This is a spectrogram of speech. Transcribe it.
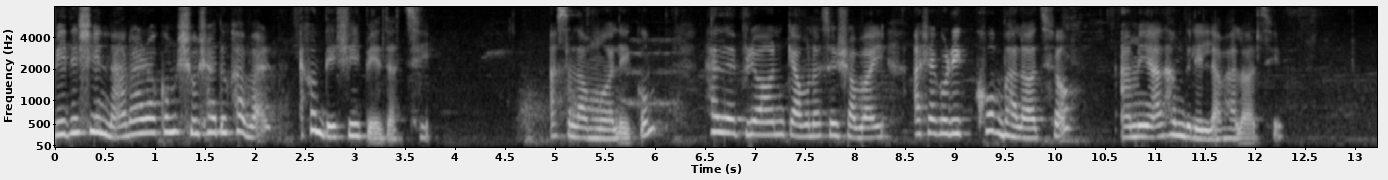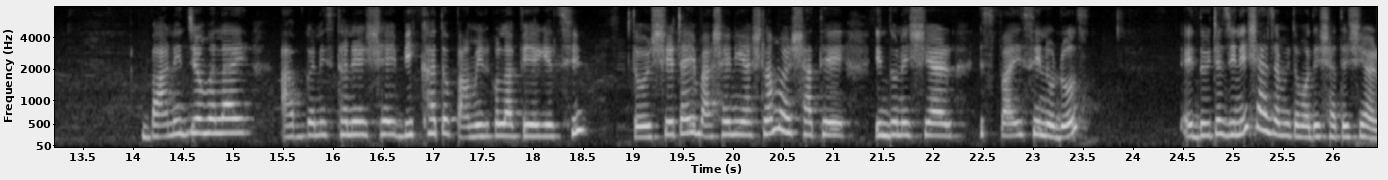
বিদেশি নানা রকম সুস্বাদু খাবার এখন দেশেই পেয়ে যাচ্ছি। আসসালামু আলাইকুম। হ্যালো প্রিয়ন কেমন আছো সবাই? আশা করি খুব ভালো আছো। আমি আলহামদুলিল্লাহ ভালো আছি। বাণিজ্য মেলায় আফগানিস্তানের সেই বিখ্যাত পামির কোলা পেয়ে গেছি। তো সেটাই বাসায় নিয়ে আসলাম আর সাথে ইন্দোনেশিয়ার স্পাইসি নুডলস এই দুইটা জিনিস আজ আমি তোমাদের সাথে শেয়ার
